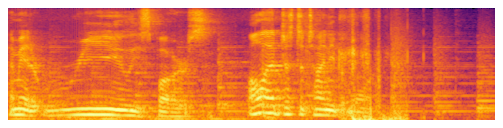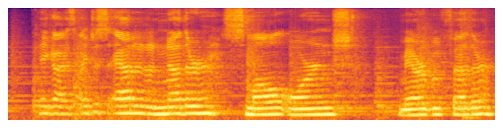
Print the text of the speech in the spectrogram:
I made it really sparse. I'll add just a tiny bit more. Okay guys, I just added another small orange marabou feather.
